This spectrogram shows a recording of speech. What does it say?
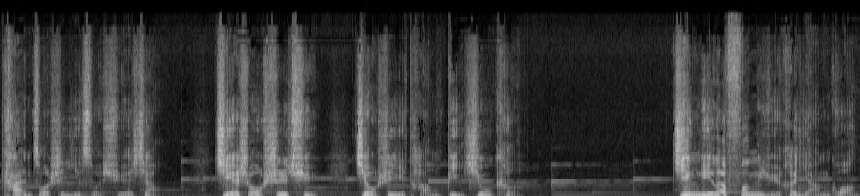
看作是一所学校，接受失去。就是一堂必修课。经历了风雨和阳光，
